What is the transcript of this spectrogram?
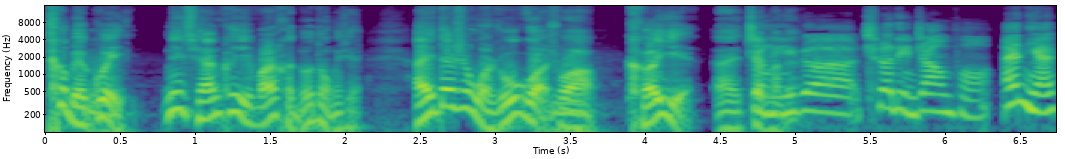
特别贵，嗯那钱可以玩很多东西。哎，但是我如果说嗯可以，哎，整一，个车顶帐篷，哎，你还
